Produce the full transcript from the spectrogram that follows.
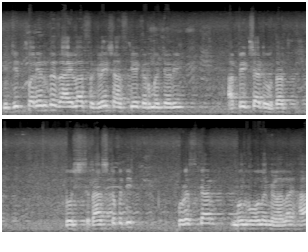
की जिथपर्यंत जायला सगळे शासकीय कर्मचारी अपेक्षा ठेवतात तो श- राष्ट्रपती पुरस्कार मधुभाऊला मिळाला. हा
